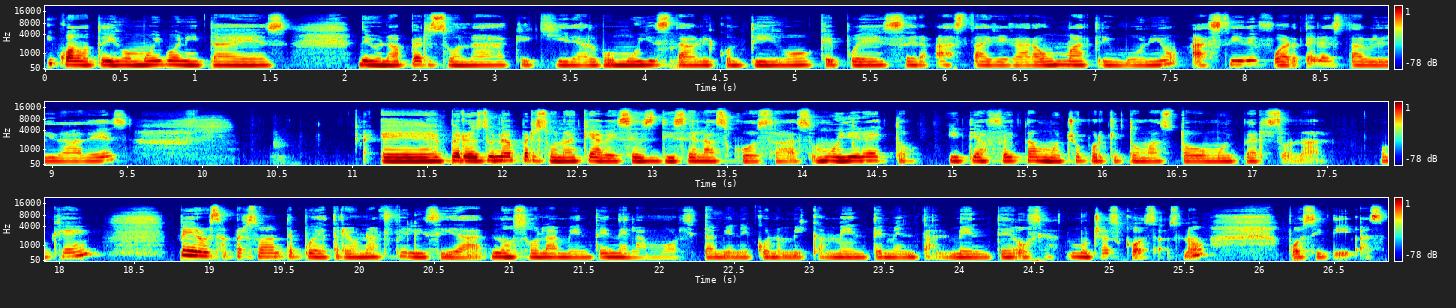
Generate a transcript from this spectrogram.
y cuando te digo muy bonita es de una persona que quiere algo muy estable contigo, que puede ser hasta llegar a un matrimonio, así de fuerte la estabilidad es. Eh, pero es de una persona que a veces dice las cosas muy directo y te afecta mucho porque tomas todo muy personal. ¿Ok? Pero esa persona te puede traer una felicidad, no solamente en el amor, sino también económicamente, mentalmente, o sea, muchas cosas, ¿no? Positivas.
